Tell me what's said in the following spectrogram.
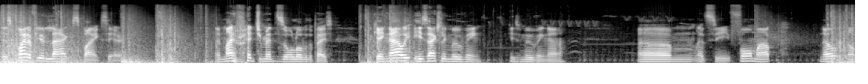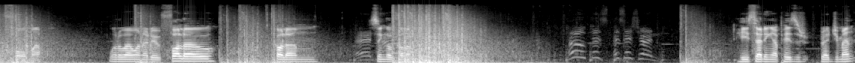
There's quite a few lag spikes here. And my regiment is all over the place. Okay, now he's actually moving. He's moving now. Um, let's see. Form up. No, not form up. What do I want to do? Follow. Column. Single column. He's setting up his regiment.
